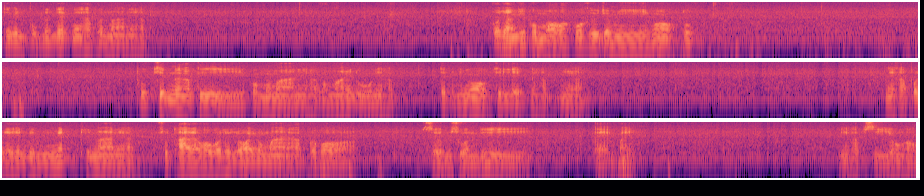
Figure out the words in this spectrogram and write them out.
ที่เป็นปุ่มเล็กๆนี่ยครับขึ้นมาเนี่ยครับ ก็อย่างที่ผมบอกว่าก็คือจะมีงอกทุก ทุกชิ้นนะครับ ที่ผมเอามานี่ครับเอามาให้ดูนี่ครับ แต่เป็นงอกชิ้นเล็กนะครับนี่ครับนี่ครับก็จะเห็นเป็นเม็ดขึ้นมานี่ครับ สุดท้ายแล้วเขาก็จะย้อยลงมานะครับ แล้วก็เสริมส่วนที่แตกไป นี่ครับสีของเขา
